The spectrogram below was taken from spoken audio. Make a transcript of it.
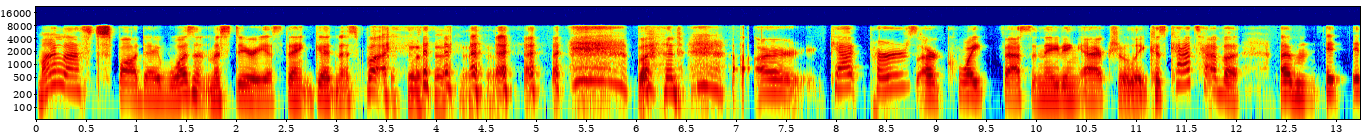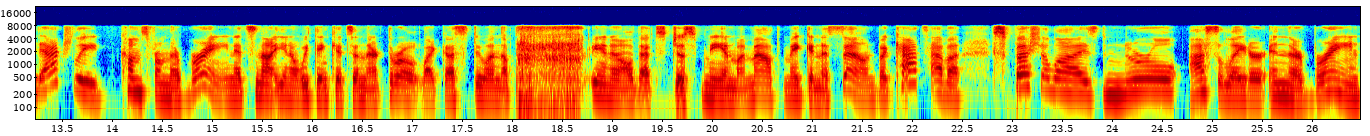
my last spa day wasn't mysterious thank goodness but but our cat purrs are quite fascinating actually because cats have a um it it actually comes from their brain it's not you know we think it's in their throat like us doing the you know that's just me and my mouth making a sound but cats have a specialized neural oscillator in their brain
